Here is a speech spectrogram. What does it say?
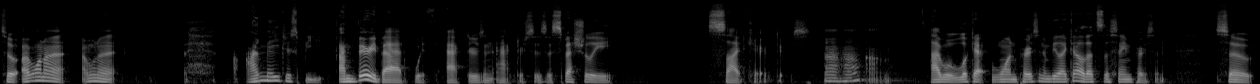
So I wanna, I wanna, I may just be, I'm very bad with actors and actresses, especially side characters. Uh huh. Um, I will look at one person and be like, oh, that's the same person. So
